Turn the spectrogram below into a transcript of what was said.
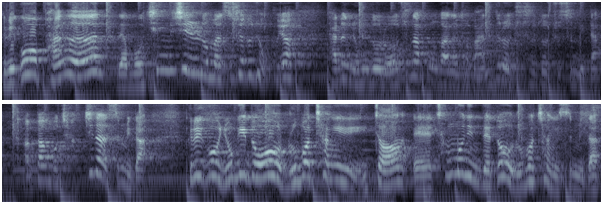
그리고 방은 네, 뭐 침실로만 쓰셔도 좋고요. 다른 용도로 수납 공간을 더 만들어 주셔도 좋습니다. 안방 뭐 작지는 않습니다. 그리고 여기도 루버 창이 있죠. 예, 창문인데도 루버 창이 있습니다.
